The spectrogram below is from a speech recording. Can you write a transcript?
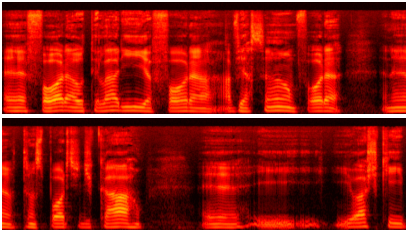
É, fora a hotelaria, fora a aviação, fora né, o transporte de carro. É, e, e, eu acho que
